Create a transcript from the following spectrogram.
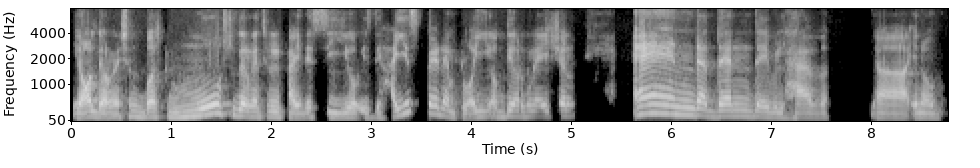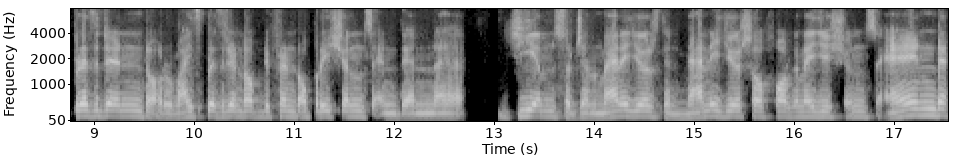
in all the organizations, but most of the organization will find the CEO is the highest paid employee of the organization and then they will have uh, you know president or vice president of different operations and then uh, gms or general managers then managers of organizations. And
